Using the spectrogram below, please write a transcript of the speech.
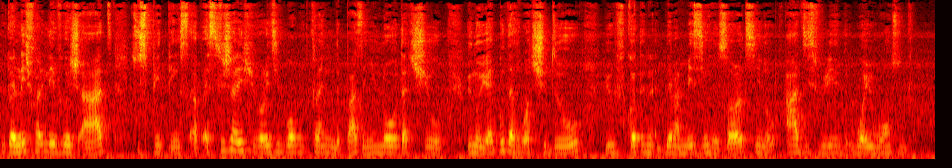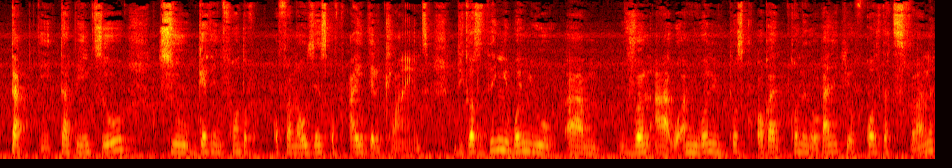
you can literally leverage ads to speed things up especially if you've already worked with clients in the past and you know that you you know you're good at what you do you've gotten them amazing results you know ads is really where you want to tap tap into to get in front of, of an audience of ideal clients. Because the thing is when you um run ad, I mean when you post organ, content organically of course that's fun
